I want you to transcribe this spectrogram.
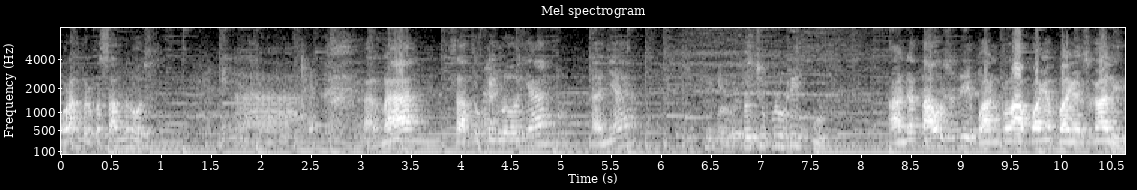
orang berpesan terus. Nah, karena satu kilonya hanya 70.000 ribu. Anda tahu sendiri bahan kelapanya banyak sekali.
